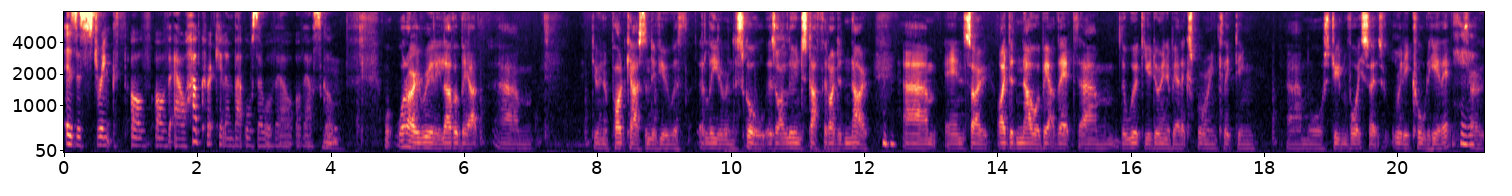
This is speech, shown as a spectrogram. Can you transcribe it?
is a strength of, of our hub curriculum, but also of our of our school. Wh- What I really love about um, doing a podcast interview with a leader in the school is I learned stuff that I didn't know, um, and so I didn't know about that um, the work you're doing about exploring, collecting uh, more student voice. So it's really cool to hear that. Yeah. So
